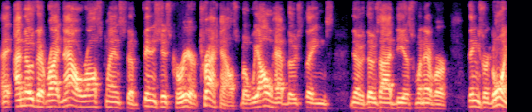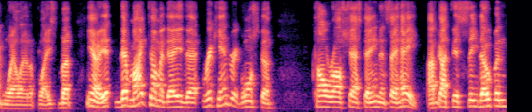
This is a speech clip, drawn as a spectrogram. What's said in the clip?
I, I, know that right now ross plans to finish his career at trackhouse but we all have those things you know those ideas whenever things are going well at a place. But you know it, there might come a day that rick hendrick wants to call ross chastain and say hey i've got this seat open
